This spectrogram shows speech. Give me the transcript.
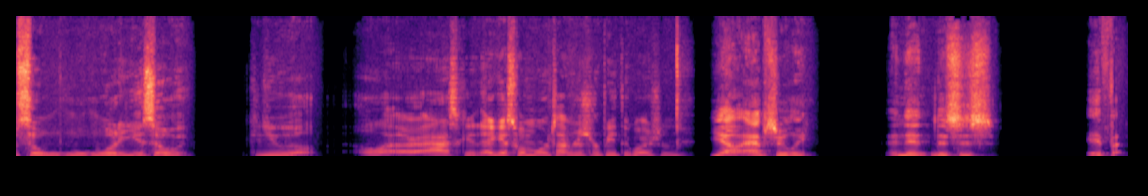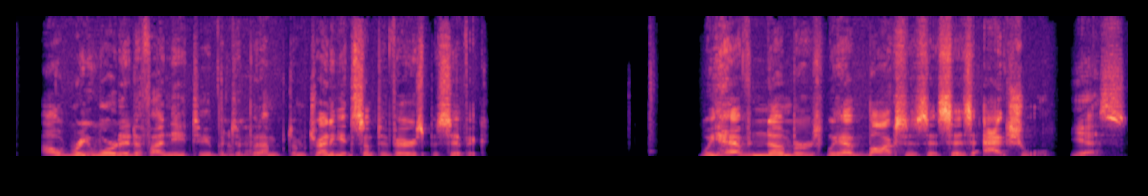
So what do you? So can you uh, uh, allow- ask it? I guess one more time. Just repeat the question. Yeah, absolutely. And then this is if I'll reword it if I need to, but, Okay. but I'm, I'm trying to get to something very specific. We have numbers, we have boxes that says actual. Yes.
